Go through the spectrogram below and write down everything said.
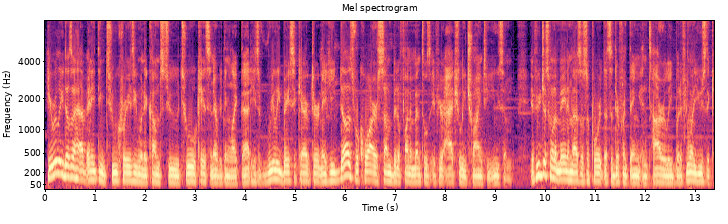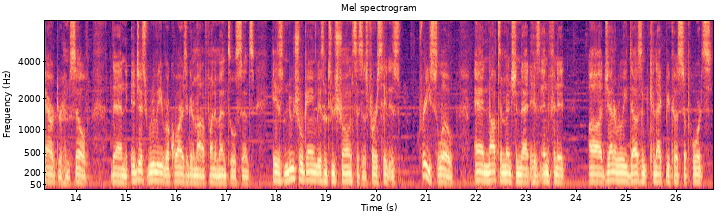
He really doesn't have anything too crazy when it comes to toolkits and everything like that. He's a really basic character and he does require some bit of fundamentals if you're actually trying to use him. If you just want to main him as a support, that's a different thing entirely. But if you want to use the character himself, then it just really requires a good amount of fundamentals since his neutral game isn't too strong since his first hit is pretty slow. And not to mention that his infinite uh, generally doesn't connect because supports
